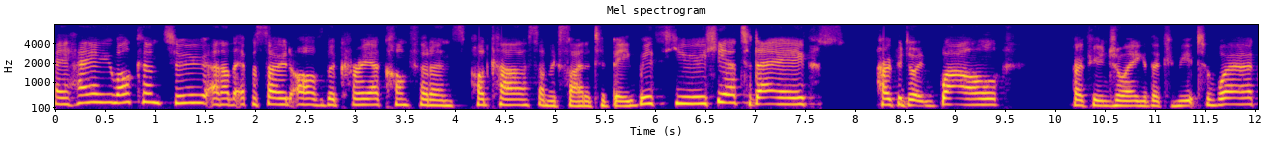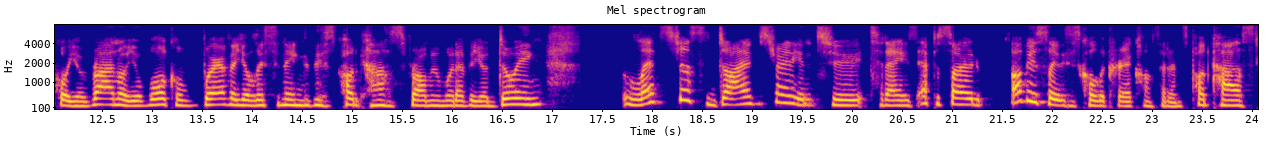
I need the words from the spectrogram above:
Hey, hey, welcome to another episode of the Career Confidence Podcast. I'm excited to be with you here today Hope you're doing well. Hope you're enjoying the commute to work or your run or your walk or wherever you're listening to this podcast from and whatever you're doing. Let's just dive straight into today's episode. Obviously, this is called the Career Confidence Podcast.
